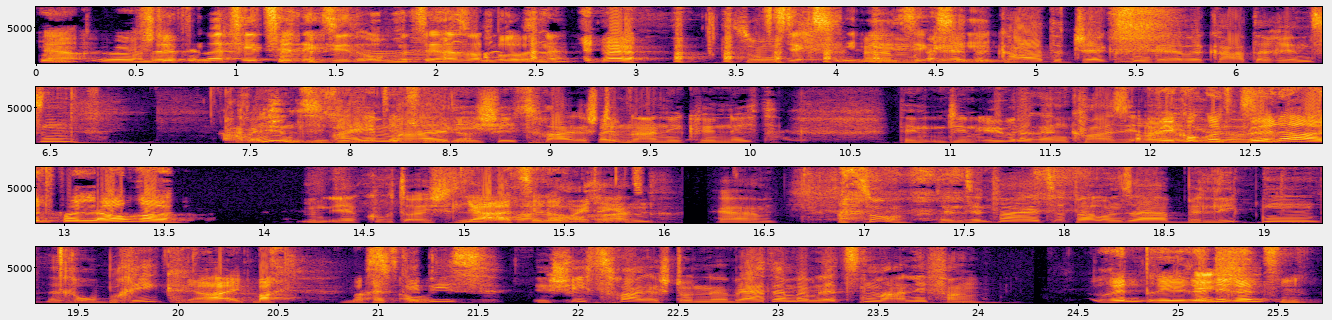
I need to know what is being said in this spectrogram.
Und, ja. äh, Und das steht, ist in der TZ, ich sehe auch mit seiner Sonnenbrille, ne? ja, ja. So, Sexy, ähm, sexy. gelbe Karte Jackson, gelbe Karte Rinsen. Habe ich schon zweimal die Geschichtsfragestunde angekündigt. Den, den Übergang quasi Aber wir gucken uns. Bilder an von Laura. Und ihr guckt euch Ja, Laura erzähl doch Lauch weiter an. Ja. So, dann sind wir jetzt bei unserer beliebten Rubrik Ja, ich mach, mach jetzt auf. Skibbys Geschichtsfragestunde. Wer hat denn beim letzten Mal angefangen? Rind, Rind, Rind, die Ich- Rinsen.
